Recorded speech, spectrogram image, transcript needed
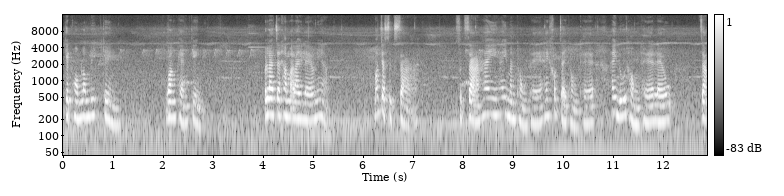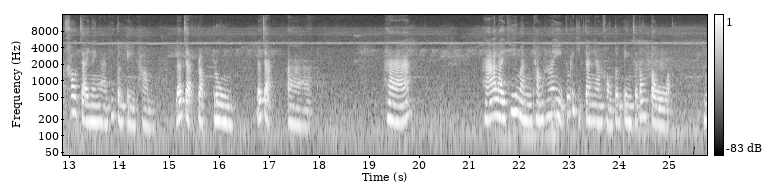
เก็บหอมรอมริบเก่ง วางแผนเก่ง เวลาจะทำอะไรแล้วเนี่ย มักจะศึกษา ศึกษาให้ให้มันถ่องแท้ให้เข้าใจถ่องแท้ ให้รู้ถ่องแท้แล้วจะเข้าใจในงานที่ตนเองทำแล้วจะปรับปรุง แล้วจะาหา หาอะไรที่มันทำให้ธุรกิจการงานของตนเองจะต้องโตอะอื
